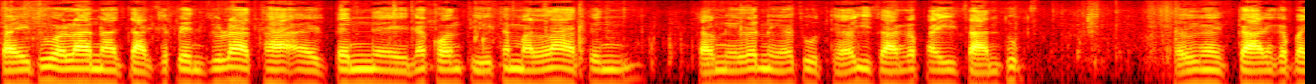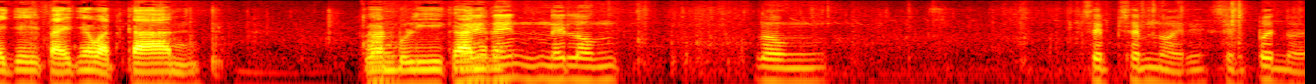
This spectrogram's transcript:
ไปทั่วราชอาณาจักรจะเป็นสุราษฎร์ธาเอ่อเป็นไอ้นครศรีธรรมราชเป็น แถวเหนือก็เหนือสุดแถวอีสานก็ไปอีสานทุกแถวการก็ไปไปจังหวัดการสุพรรณบุรีในการในในลองลองเซมเซมหน่อยดิเซมเปิลหน่อย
